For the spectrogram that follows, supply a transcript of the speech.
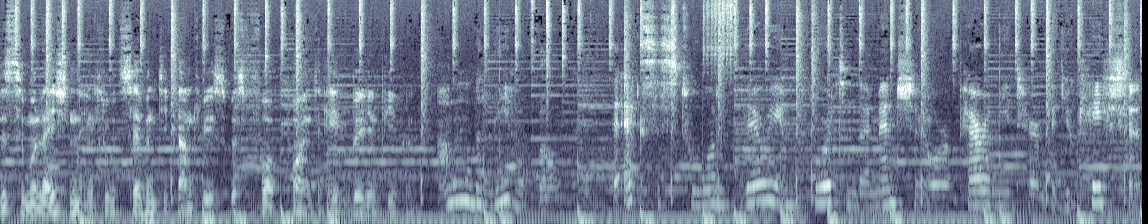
This simulation includes 70 countries with 4.8 billion people. Unbelievable. The access to one very important dimension or parameter, education,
